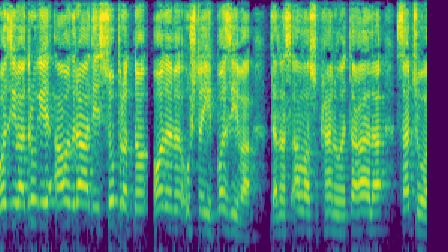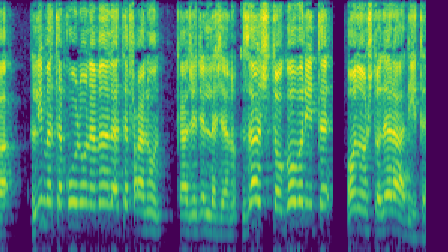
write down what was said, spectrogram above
poziva druge, a on radi suprotno onome u što ih poziva. Da nas Allah subhanahu wa ta'ala sačuva. Lima taquluna ma la taf'alun, kaže Jalla šanu. Zašto govorite ono što ne radite?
